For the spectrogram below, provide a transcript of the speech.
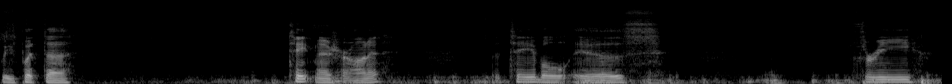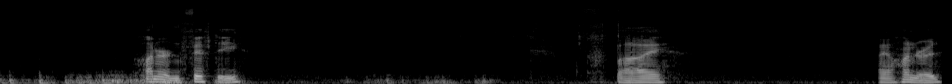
We put the tape measure on it. The table is 350 by by 100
